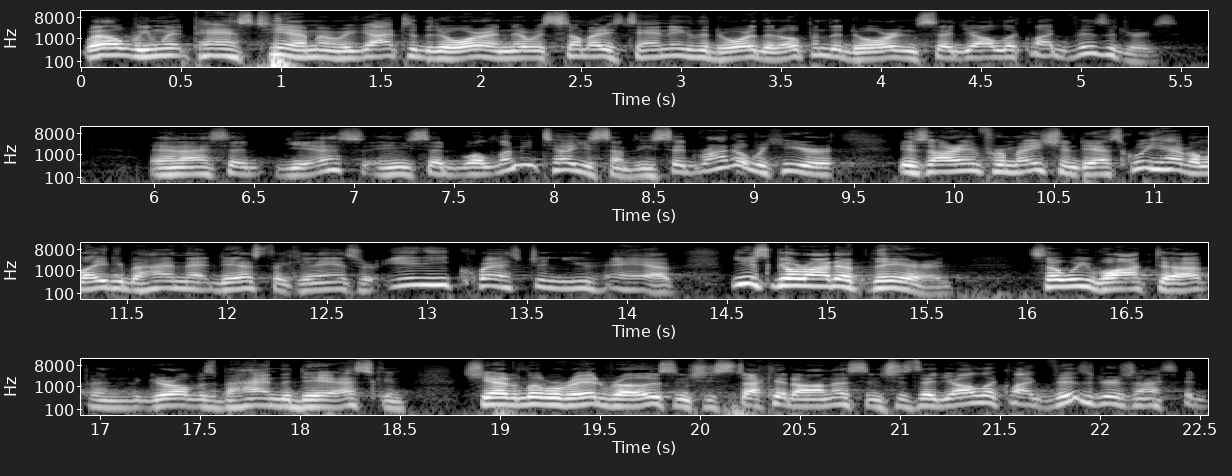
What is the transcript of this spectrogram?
Well, we went past him and we got to the door, and there was somebody standing at the door that opened the door and said, Y'all look like visitors. And I said, Yes. And he said, Well, let me tell you something. He said, Right over here is our information desk. We have a lady behind that desk that can answer any question you have. You just go right up there. And so we walked up, and the girl was behind the desk, and she had a little red rose, and she stuck it on us, and she said, Y'all look like visitors. And I said,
